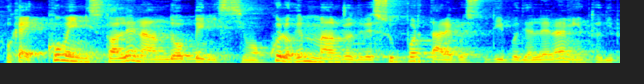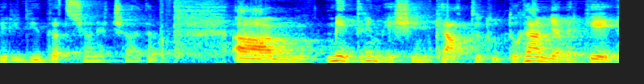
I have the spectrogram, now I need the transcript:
ok, come mi sto allenando? Benissimo, quello che mangio deve supportare questo tipo di allenamento, di periodizzazione, eccetera. Um, mentre invece in cut tutto cambia cambia perché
